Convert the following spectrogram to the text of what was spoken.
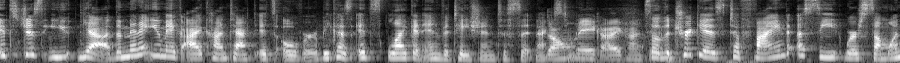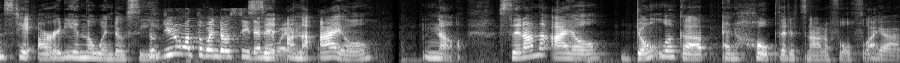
it's just you yeah the minute you make eye contact it's over because it's like an invitation to sit next to Don't me make eye contact. so the trick is to find a seat where someone's ta- already in the window seat you don't want the window seat sit anyway. on the aisle no sit on the aisle don't look up and hope that it's not a full flight Yeah.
